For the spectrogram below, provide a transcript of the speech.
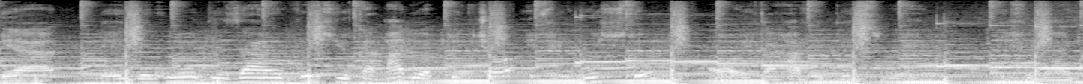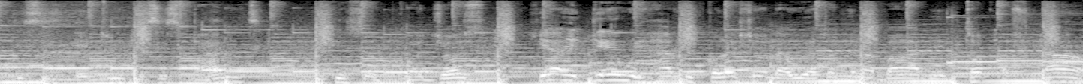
Here is a new design which you can add your picture if you wish to or you can have it this way. If you like this is a two pieces pant. Looking so gorgeous. Here again we have the collection that we are talking about the top of town.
